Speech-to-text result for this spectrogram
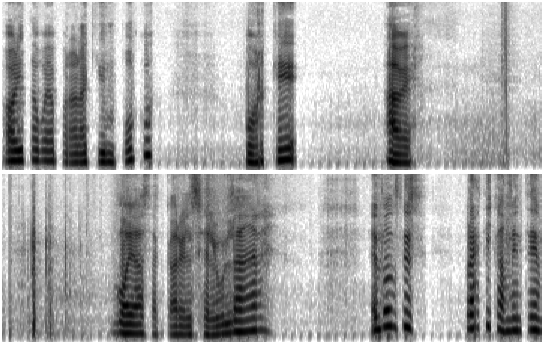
ahorita voy a parar aquí un poco, porque, a ver, voy a sacar el celular, entonces, prácticamente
